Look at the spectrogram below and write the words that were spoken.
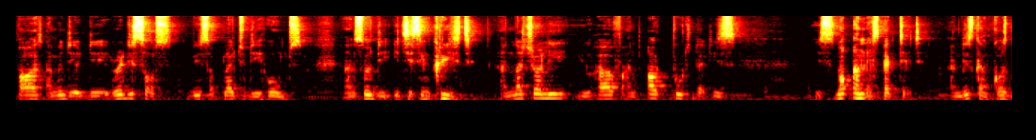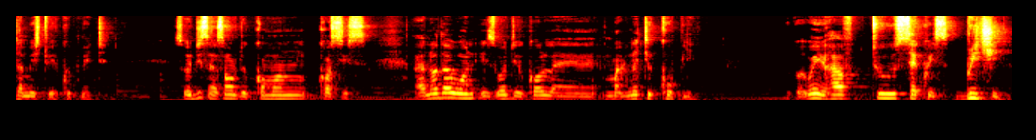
power, I mean the, the source being supplied to the homes, and so the, it is increased. And naturally, you have an output that is is not unexpected, and this can cause damage to equipment. So these are some of the common causes. Another one is what you call uh, magnetic coupling, because when you have two circuits breaching,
